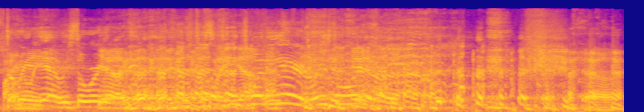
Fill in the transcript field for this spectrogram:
finally. we, yeah, we still working Yeah, on it. exactly. Just like, It's been yeah. 20 years. We're still working on it.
